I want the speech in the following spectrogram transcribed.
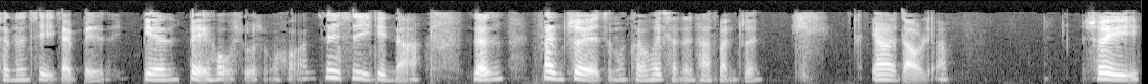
承认自己在别人别人背后说什么话，这是一定的啊。人犯罪了，怎么可能会承认他犯罪？一样的道理啊。所以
